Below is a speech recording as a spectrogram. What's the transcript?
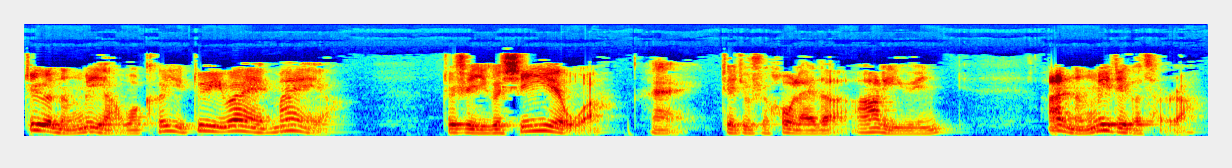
这个能力啊，我可以对外卖呀。这是一个新业务啊，哎，这就是后来的阿里云。按能力这个词儿啊，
